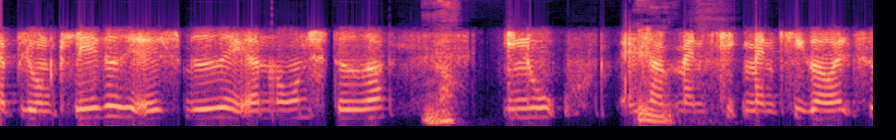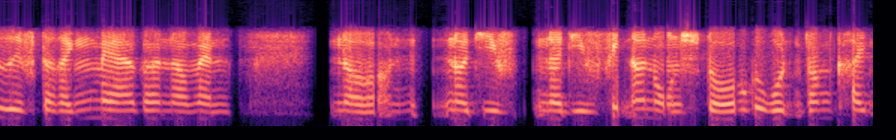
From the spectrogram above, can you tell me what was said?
er blevet klækket her i Smidager nogen steder Nå. endnu. Altså, Endnu. man, man kigger jo altid efter ringmærker, når man når, når, de, når de finder nogle storke rundt omkring.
